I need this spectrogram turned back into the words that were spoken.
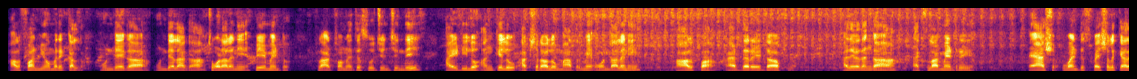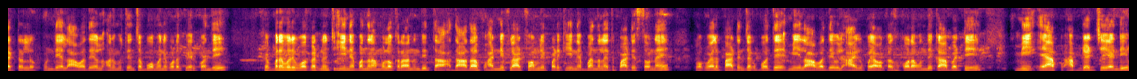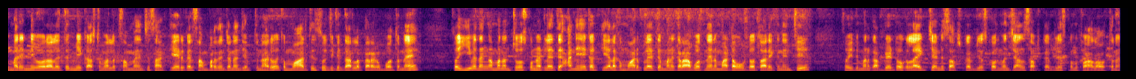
ఆల్ఫా న్యూమరికల్ ఉండేగా ఉండేలాగా చూడాలని పేమెంట్ ప్లాట్ఫామ్ అయితే సూచించింది. ఐడిలో అంకెలు అక్షరాలు మాత్రమే ఉండాలని alpha at the rate of అదేవిధంగా ఎక్స్లామేటరీ యాష్ వంటి స్పెషల్ క్యారెక్టర్లు ఉండే లావాదేవీలు అనుమతించబోమని కూడా పేర్కొంది. ఫిబ్రవరి ఒకటి నుంచి ఈ నిబంధన అమల్లోకి రానుంది. దా దాదాపు అన్ని ప్లాట్ఫామ్లు ఇప్పటికీ ఈ నిబంధనలు అయితే పాటిస్తున్నాయి. ఒకవేళ పాటించకపోతే మీ లావాదేవీలు ఆగిపోయే అవకాశం కూడా ఉంది. కాబట్టి మీ యాప్ అప్డేట్ చేయండి. మరిన్ని వివరాలు అయితే మీ కస్టమర్లకు సంబంధించి కేర్గా అయితే సంప్రదించండి అని చెప్తున్నారు. ఇక మారుతి సుజుకి ధరలు పెరగబోతున్నాయి. సో ఈ విధంగా మనం చూసుకున్నట్లయితే అనేక కీలక మార్పులు అయితే మనకు రాబోతున్నాయి అన్నమాట ఒకటో తారీఖు నుంచి. సో ఇది మనకు అప్డేట్ ఒక లైక్ చేయండి సబ్స్క్రైబ్ చేసుకోవద్దు మన ఛానల్ సబ్స్క్రైబ్ చేసుకొని ఫాలో అవుతున్నాను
